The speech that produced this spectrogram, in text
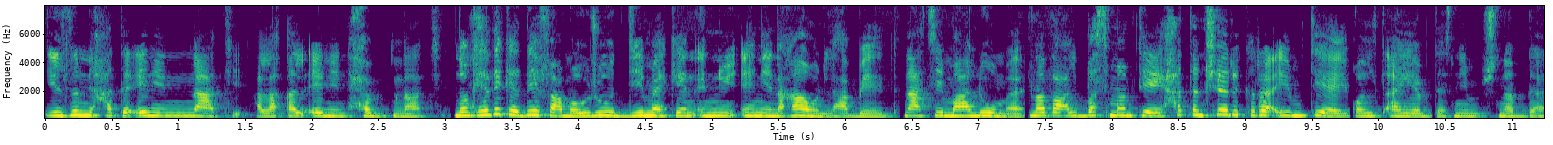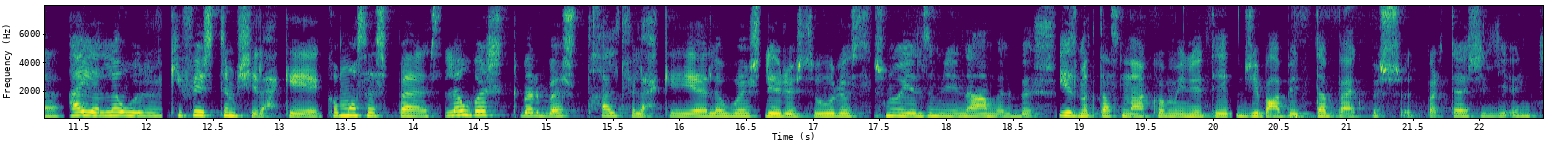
يلزمني حتى إني نعطي على الأقل إني نحب نعطي donc هذاك دافع موجود ديما كان اني إني نعاون العباد نعطي معلومة نضع البصمة متاعي حتى نشارك الرأي متاعي. قلت اي بدأ سنين باش نبدأ. هيا لو كيفاش تمشي الحكاية؟ comment ça se passe لو باش تبربش دخلت في الحكاية لو باش les ressources شنو يلزمني نعمل باش؟ يلزمك تصنع community تجيب عباد تتبعك باش تبارتاجي اللي أنت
